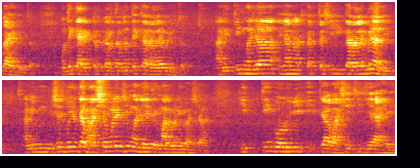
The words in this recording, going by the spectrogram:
बाहेर येतं. मग ते कॅरेक्टर करताना ते करायला मिळतं. आणि ती मजा ह्या नाटकात तशी करायला मिळाली. आणि विशेष म्हणजे त्या भाषेमुळे जी मजा येते मालवणी भाषा की ती गोडवी त्या भाषेची जी आहे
